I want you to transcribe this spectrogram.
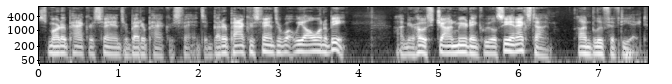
smarter Packers fans are better Packers fans, and better Packers fans are what we all want to be. I'm your host, John Meerdink. We will see you next time on Blue 58.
